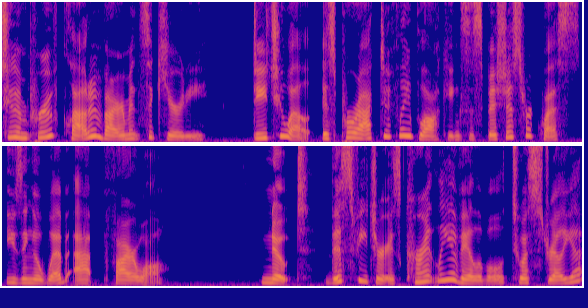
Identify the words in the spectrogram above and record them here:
To improve cloud environment security, D2L is proactively blocking suspicious requests using a web app firewall. Note, this feature is currently available to Australia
